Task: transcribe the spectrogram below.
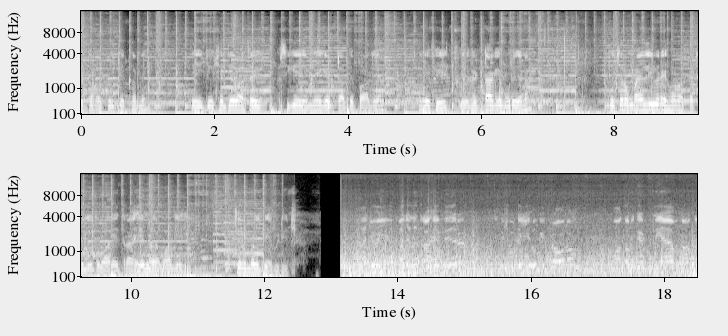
ਇਦਾਂ ਦਾ ਕੋਈ ਚੱਕਰ ਨਹੀਂ। ਤੇ ਜੋ ਛਿੰਦੇ ਵਾਸਤੇ ਸੀਗੇ, ਇਹਨੇ ਗਿਫਟ ਆਪਦੇ ਪਾ ਲਿਆ। ਇਹਦੇ ਫੇਸ ਫਿੱਟ ਆ ਗਏ ਪੂਰੇ ਹੈ ਨਾ ਤੇ ਚਲੋ ਫਾਈਨਲੀ ਵੀਰੇ ਹੁਣ ਆਪਾਂ ਚੱਲੇ ਦੁਬਾਰੇ ਤਰਾਹੇ ਨੂੰ ਜਾਵਾਂਗੇ। ਚਲੋ ਮਿਲਦੇ ਆ ਵੀਡੀਓ 'ਚ। ਅੱਜ ਹੋਈ ਆਪਾਂ ਚੱਲੇ ਤਰਾਹੇ ਫੇਰ। ਇੱਕ ਛੋਟੀ ਜਿਹੀ ਹੋ ਗਈ ਬਰਾਊਨ ਮਾਤਾ ਨੂੰ ਗਿਫਟ ਨਹੀਂ ਆਇਆ ਪਸੰਦ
